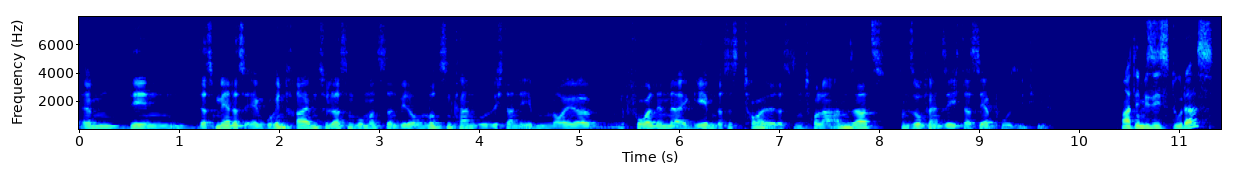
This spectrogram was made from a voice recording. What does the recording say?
ähm, den, das Meer das irgendwo hintreiben zu lassen, wo man es dann wiederum nutzen kann, wo sich dann eben neue Vorländer ergeben, das ist toll, das ist ein toller Ansatz. Insofern sehe ich das sehr positiv. Martin, wie siehst du das?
